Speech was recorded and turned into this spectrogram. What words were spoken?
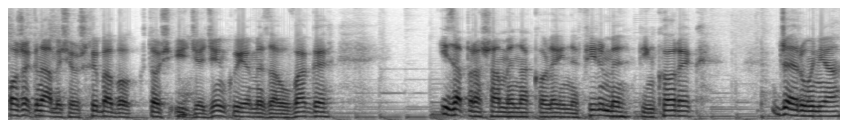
Pożegnamy się już chyba, bo ktoś idzie. Dziękujemy za uwagę i zapraszamy na kolejne filmy Pinkorek, Dżerunia,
